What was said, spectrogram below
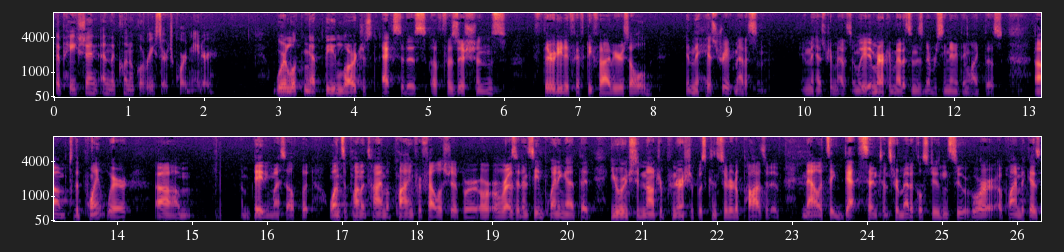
the patient, and the clinical research coordinator. We're looking at the largest exodus of physicians 30 to 55 years old in the history of medicine. In the history of medicine. We, American medicine has never seen anything like this. Um, to the point where, um, I'm dating myself, but once upon a time, applying for fellowship or, or, or, residency and pointing out that you were interested in entrepreneurship was considered a positive. Now it's a death sentence for medical students who, who are applying because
